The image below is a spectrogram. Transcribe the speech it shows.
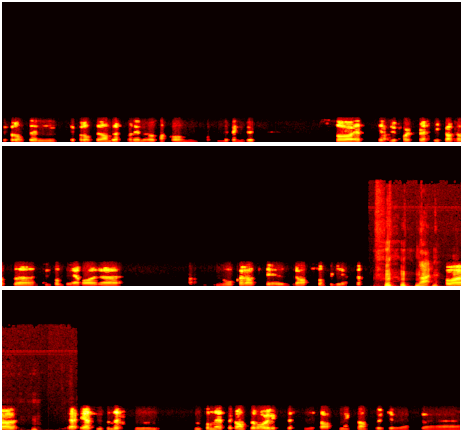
i forhold, til, i forhold til andre når det gjelder å snakke om offentlig pengebruk. Så jeg, jeg tror folk flest ikke akkurat syntes at det var noe karakterdrap som fungerte. Og jeg, jeg syns nesten sånn i etterkant Det var jo litt stressende i starten. ikke sant? Du, ikke vet, eh,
